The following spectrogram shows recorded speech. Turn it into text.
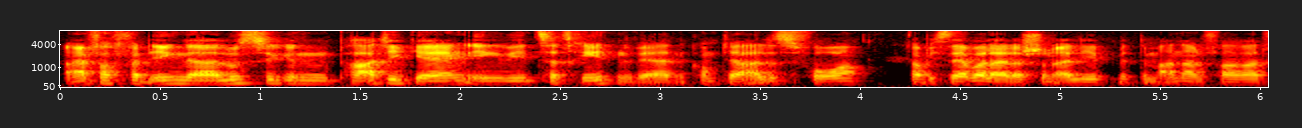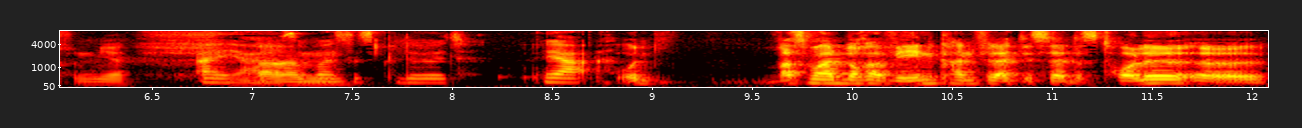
einfach von irgendeiner lustigen Partygang irgendwie zertreten werden, kommt ja alles vor. Habe ich selber leider schon erlebt mit einem anderen Fahrrad von mir. Ah ja, ähm, sowas ist blöd. Ja. Und was man halt noch erwähnen kann, vielleicht ist ja das Tolle, äh,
